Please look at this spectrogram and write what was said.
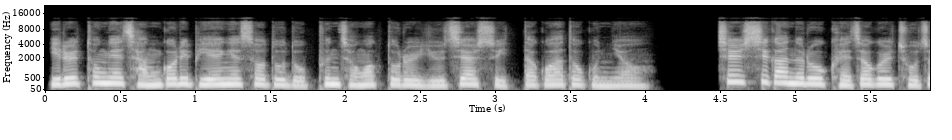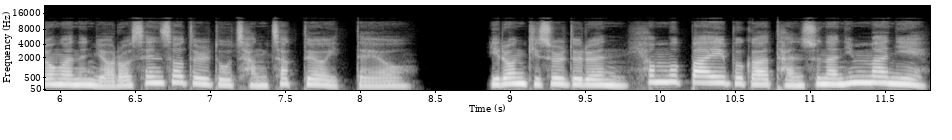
이를 통해 장거리 비행에서도 높은 정확도를 유지할 수 있다고 하더군요. 실시간으로 궤적을 조정하는 여러 센서들도 장착되어 있대요. 이런 기술들은 현무5가 단순한 힘만이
